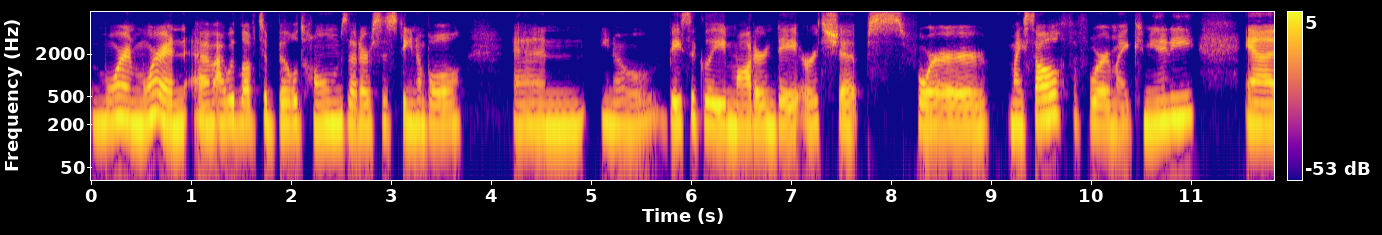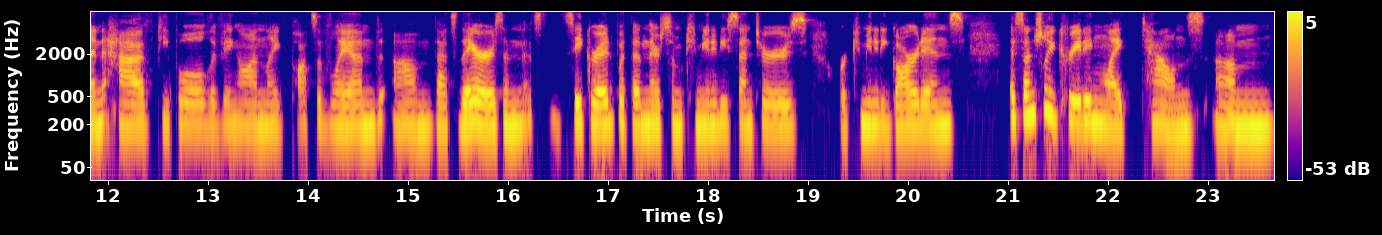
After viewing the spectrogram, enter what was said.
more and more and um, i would love to build homes that are sustainable and you know basically modern day earth ships for myself for my community and have people living on like plots of land um, that's theirs and that's sacred but then there's some community centers or community gardens essentially creating like towns um,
